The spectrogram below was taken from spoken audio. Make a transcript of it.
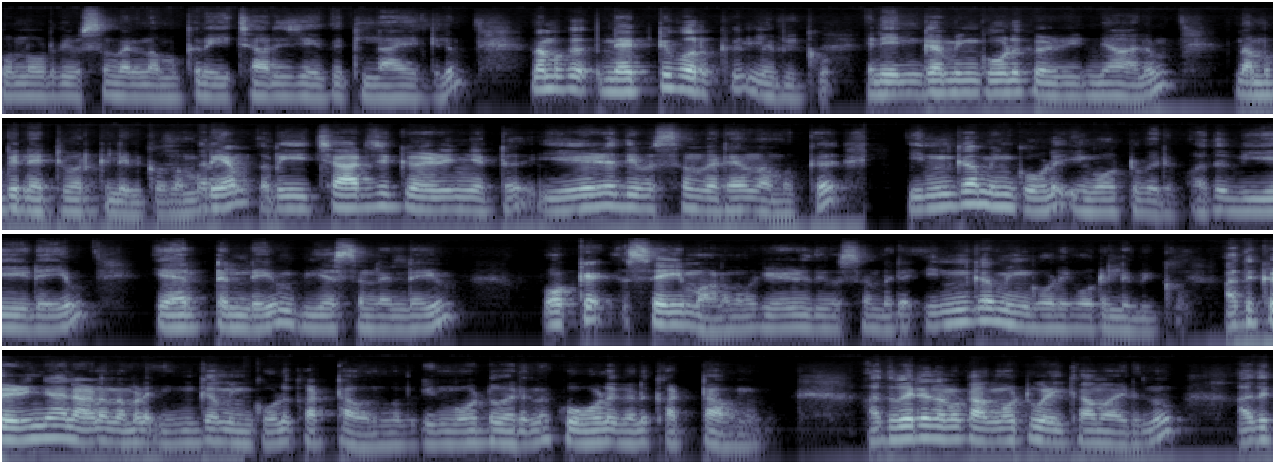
തൊണ്ണൂറ് ദിവസം വരെ നമുക്ക് റീചാർജ് ചെയ്തിട്ടില്ല എങ്കിലും നമുക്ക് നെറ്റ്വർക്ക് ലഭിക്കും. ഇനി ഇൻകമിംഗ് കോൾ കഴിഞ്ഞാലും നമുക്ക് നെറ്റ്വർക്ക് ലഭിക്കും. നമുക്കറിയാം റീചാർജ് കഴിഞ്ഞിട്ട് ഏഴ് ദിവസം വരെ നമുക്ക് ഇൻകമിങ് കോൾ ഇങ്ങോട്ട് വരും. അത് വി ഐയുടെയും എയർടെലിന്റെയും ബി എസ് എൻ എല്ലിന്റെയും ഒക്കെ സെയിം ആണ്. നമുക്ക് ഏഴ് ദിവസം വരെ ഇൻകമിങ് കോൾ ഇങ്ങോട്ട് ലഭിക്കും. അത് കഴിഞ്ഞാലാണ് നമ്മൾ ഇൻകമിങ് കോൾ കട്ടാവുന്നത് നമുക്ക് ഇങ്ങോട്ട് വരുന്ന കോളുകൾ കട്ടാവുന്നത് അതുവരെ നമുക്ക് അങ്ങോട്ട് വിളിക്കാമായിരുന്നു. അത്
